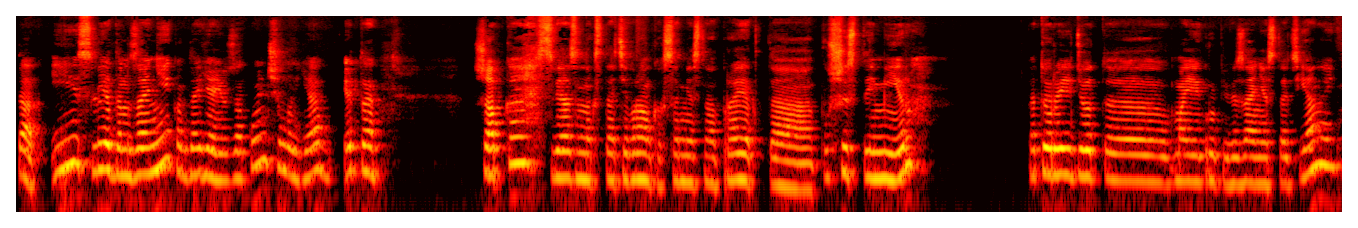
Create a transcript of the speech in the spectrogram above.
Так, и следом за ней, когда я ее закончила, я... Это шапка связана, кстати, в рамках совместного проекта «Пушистый мир», который идет э, в моей группе вязания с Татьяной.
